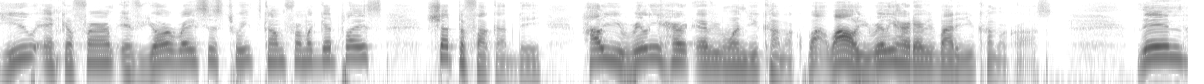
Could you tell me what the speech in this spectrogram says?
you and confirm if your racist tweets come from a good place? Shut the fuck up, D. How you really hurt everyone you come across. Wow, you really hurt everybody you come across. Then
